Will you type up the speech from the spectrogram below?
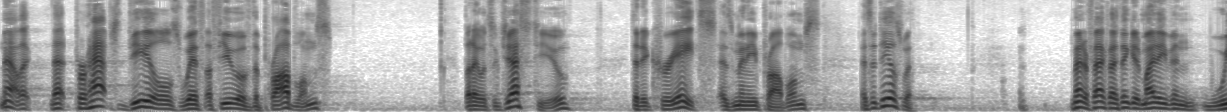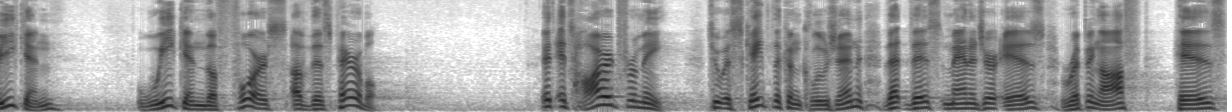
Now, that, that perhaps deals with a few of the problems, but I would suggest to you that it creates as many problems as it deals with. Matter of fact, I think it might even weaken, weaken the force of this parable. It, it's hard for me to escape the conclusion that this manager is ripping off his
